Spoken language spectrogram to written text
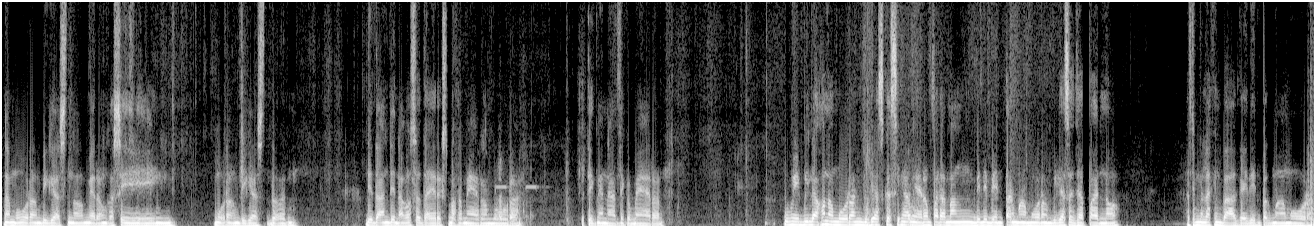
na murang bigas, no? Meron kasing murang bigas doon. Didaan din ako sa Direx baka meron mura. Titignan natin kung meron. Bumibili ako ng murang bigas kasi nga meron para mang binibentang mga murang bigas sa Japan, no? Kasi malaking bagay din pag mga mura.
